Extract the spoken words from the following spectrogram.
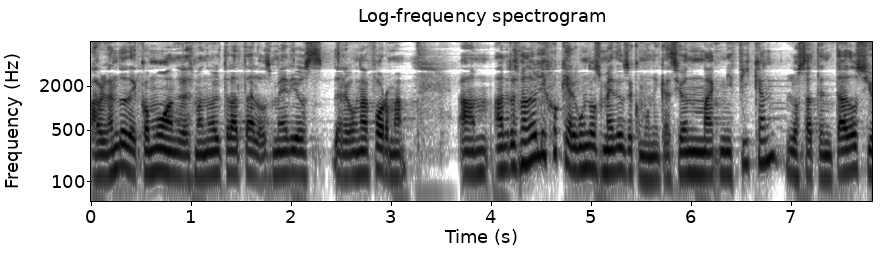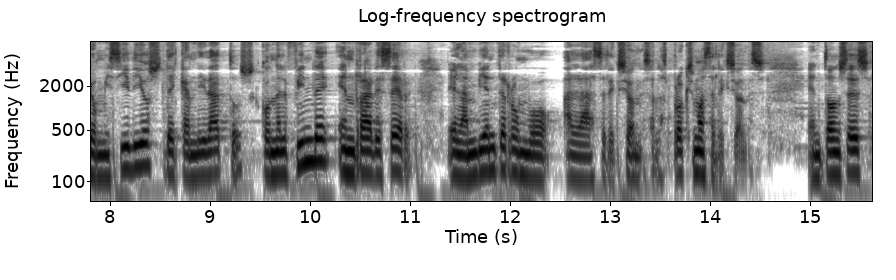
hablando de cómo Andrés Manuel trata a los medios de alguna forma, Andrés Manuel dijo que algunos medios de comunicación magnifican los atentados y homicidios de candidatos con el fin de enrarecer el ambiente rumbo a las elecciones, a las próximas elecciones. Entonces,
